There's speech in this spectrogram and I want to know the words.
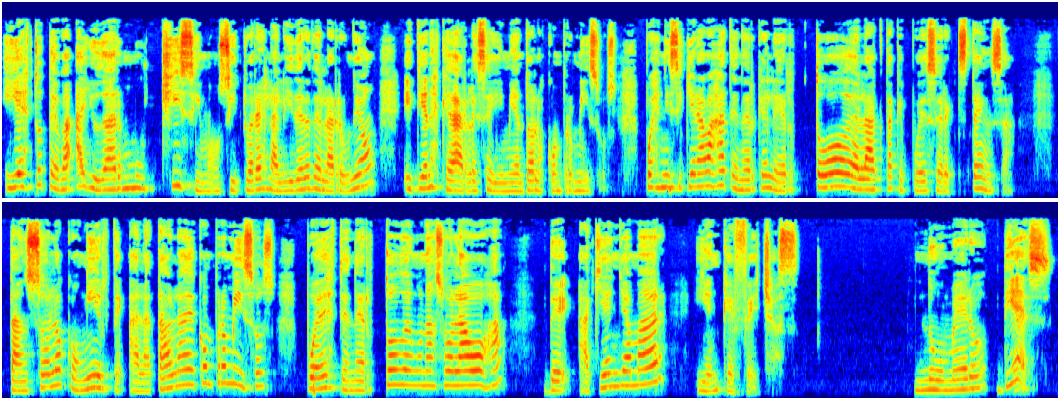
Y esto te va a ayudar muchísimo si tú eres la líder de la reunión y tienes que darle seguimiento a los compromisos, pues ni siquiera vas a tener que leer todo el acta que puede ser extensa. Tan solo con irte a la tabla de compromisos puedes tener todo en una sola hoja de a quién llamar y en qué fechas. Número 10.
